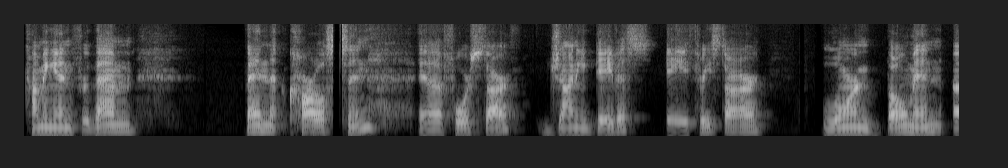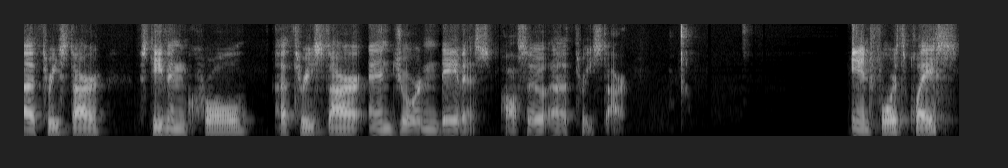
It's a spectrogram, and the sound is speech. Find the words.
coming in for them, Ben Carlson, a four star, Johnny Davis, a three star, Lorne Bowman, a three star, Steven Crowl, a three star, and Jordan Davis, also a three star. In fourth place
